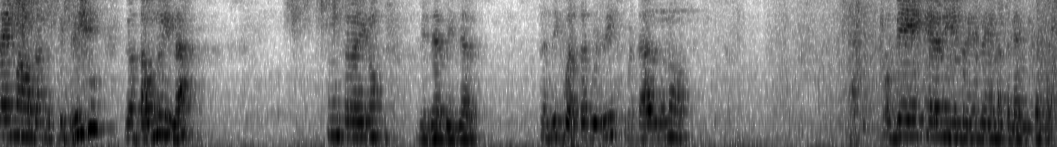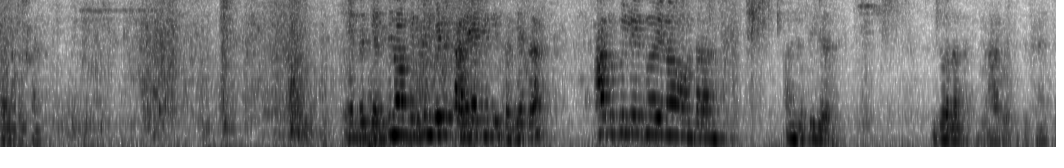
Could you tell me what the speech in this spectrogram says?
ಟೈಮ್ ಆಗೋದಂಗೆ ಹಾಕಿತ್ರಿ ಇವತ್ತು ಅವನು ಇಲ್ಲ. ಒಂಥರ ಏನೋ ಬೇಜಾರು ಬೇಜಾರು. ಸಂಜೆಗೆ ಬರ್ತಾ ಬಿಡ್ರಿ, ಬಟ್ ಆದ್ರೂ ಒಬ್ಬೇ ಕೇರನ ಏನ್ರಿ ಏನ್ರಿ ಏನ್ರಿ ತಲೆ ವಿಚಾರ ಬರ್ತಾವೆ ನೋಡ್ರಿ ಫ್ರೆಂಡ್ಸ್ ಏನ್ರ ಕೆಲ್ಸಿನೊಳಗೆ ಇರ್ತೀನಿ ಬಿಡಿ ಖಾಲಿ ಏನಿರಲಿ ಸದ್ಯಕ್ಕೆ. ಆದ್ರೂ ಪಿಲ್ಲು ಇದ್ನೋರು ಏನೋ ಒಂಥರ ಅವ್ನ ಜೊತೆಗೆ ಇದು ಅದಂಗೆ ಆಗ್ಬಿಡ್ತೈತಿ ಫ್ರೆಂಡ್ಸ್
